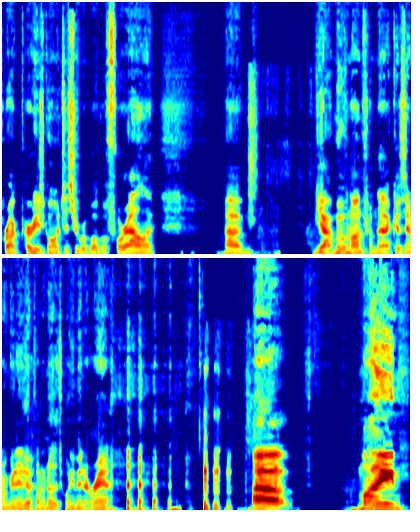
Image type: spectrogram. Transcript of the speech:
Brock Purdy is going to Super Bowl before Allen. Um, yeah, moving on from that because then we're going to end Yeah. up on another 20 minute rant. uh, mine,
